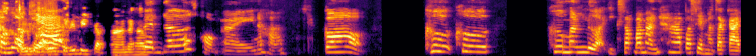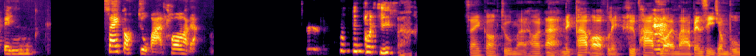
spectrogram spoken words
สำหรับจนกว่าแยกจะได้บินกลับมานะครับเบนเดอร์ของไอซ์นะคะ ก็คือคือ คือมันเหลืออีกสักประมาณห้าเปอร์เซ็นมันจะกลายเป็นไส้กรอกจูบาทอดอะก็จริงไส้กรอกจูหมาทอดอะนึกภาพออกเลย คือภาพอะลอยมาเป็นสีชมพู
